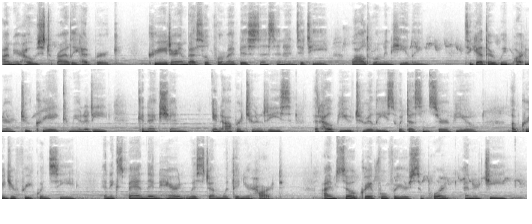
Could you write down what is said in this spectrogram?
I'm your host, Rylee Hedberg, creator and vessel for my business and entity, Wild Woman Healing. Together, we partner to create community, connection, and opportunities that help you to release what doesn't serve you, upgrade your frequency, and expand the inherent wisdom within your heart. I'm so grateful for your support, energy,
